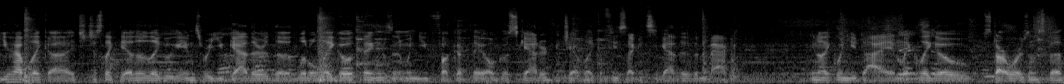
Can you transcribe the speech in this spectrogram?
you have like uh It's just like the other Lego games where you gather the little Lego things, and when you fuck up, they all go scattered. But you have like a few seconds to gather them back. You know, like when you die in like Lego Star Wars and stuff.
